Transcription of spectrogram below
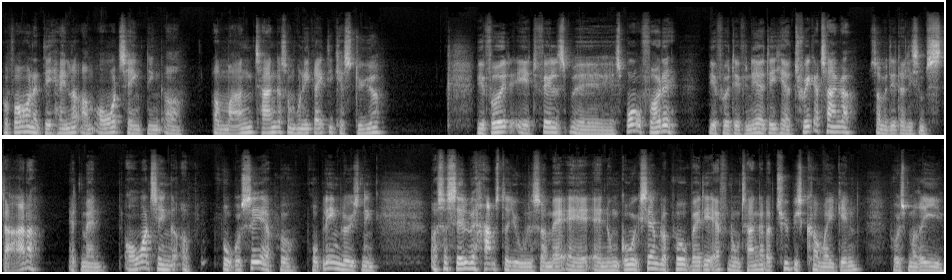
på forhånd, at det handler om overtænkning og, og mange tanker, som hun ikke rigtig kan styre. Vi har fået et, et fælles øh, sprog for det. Vi har fået defineret det her trigger-tanker, som er det, der ligesom starter, at man overtænker og fokuserer på problemløsning. Og så selve hamsterhjulet, som er, er, er nogle gode eksempler på, hvad det er for nogle tanker, der typisk kommer igen hos Marie.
